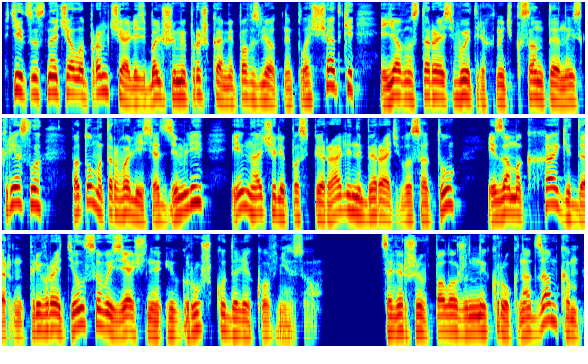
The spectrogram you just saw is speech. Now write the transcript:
птицы сначала промчались большими прыжками по взлетной площадке, явно стараясь вытряхнуть Ксантена из кресла, потом оторвались от земли и начали по спирали набирать высоту, и замок Хагедерн превратился в изящную игрушку далеко внизу. Совершив положенный круг над замком,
